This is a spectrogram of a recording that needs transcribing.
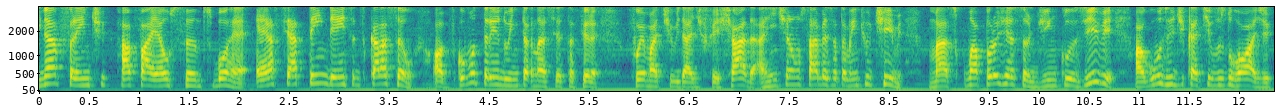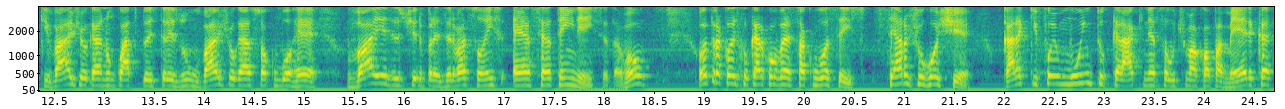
E na frente, Rafael Santos Borré. Essa é a tendência de escalação. Óbvio, como o treino do Inter na sexta-feira foi uma atividade fechada, a gente não sabe exatamente o time, mas com uma projeção de inclusive alguns indicativos do Roger, que vai jogar num 4-2-3-1, vai jogar só com Borré, vai existir preservações, essa é a tendência, tá bom? Outra coisa que eu quero conversar com vocês, Sérgio Rocher. Cara que foi muito craque nessa última Copa América,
